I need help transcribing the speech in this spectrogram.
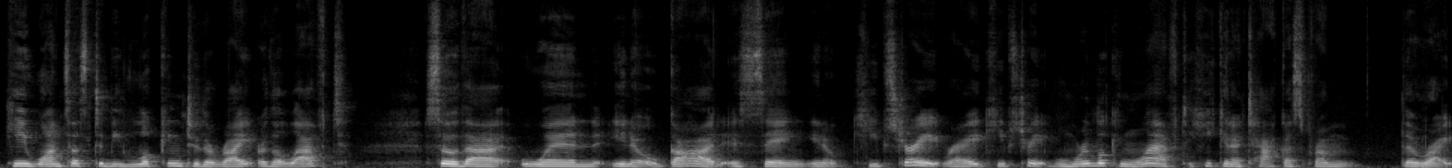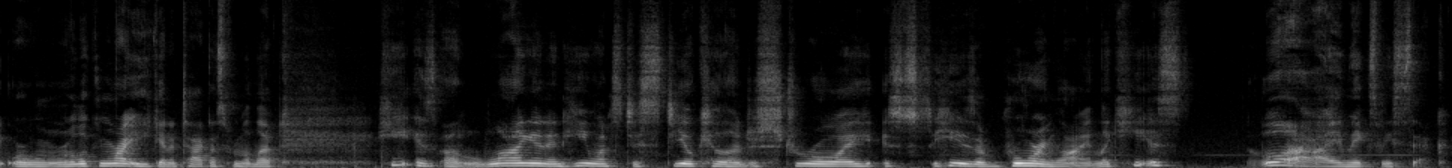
He wants us to be looking to the right or the left so that when you know god is saying you know keep straight right? Keep straight. When we're looking left he can attack us from the right. Or when we're looking right he can attack us from the left. He is a lion and he wants to steal kill and destroy. He is a roaring lion. Like he is ugh, it makes me sick.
